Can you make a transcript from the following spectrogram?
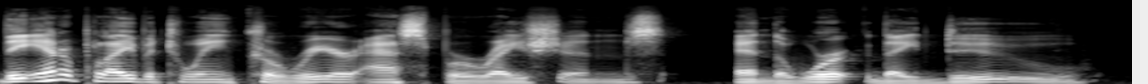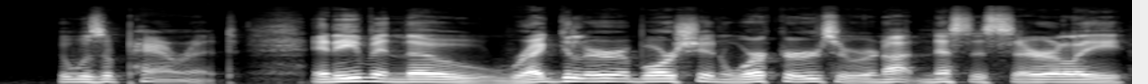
The interplay between career aspirations and the work they do it was apparent. And even though regular abortion workers who are not necessarily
